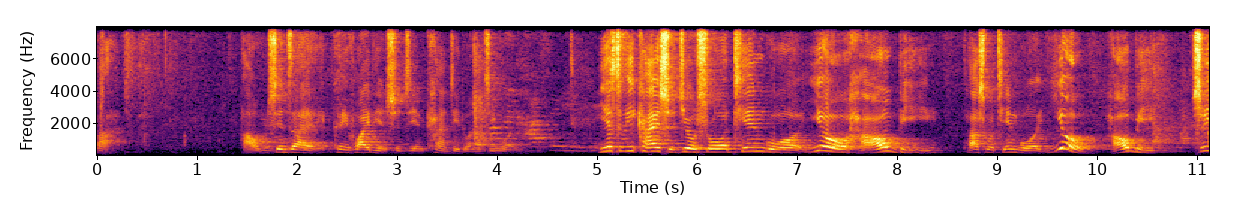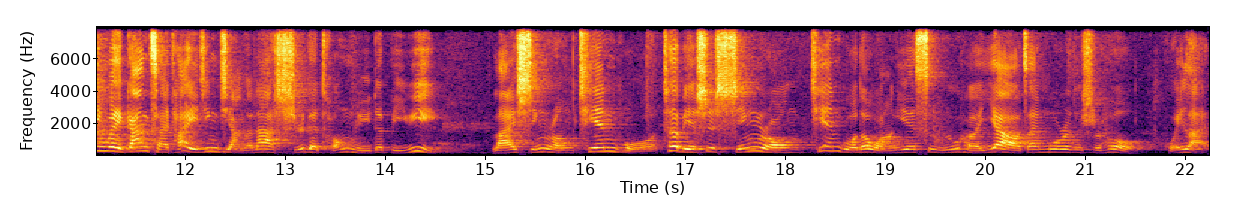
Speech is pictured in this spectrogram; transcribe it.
吧。好，我们现在可以花一点时间看这段经文。耶稣一开始就说：“天国又好比……”他说：“天国又好比，是因为刚才他已经讲了那十个童女的比喻。”来形容天国，特别是形容天国的王耶稣如何要在末日的时候回来。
